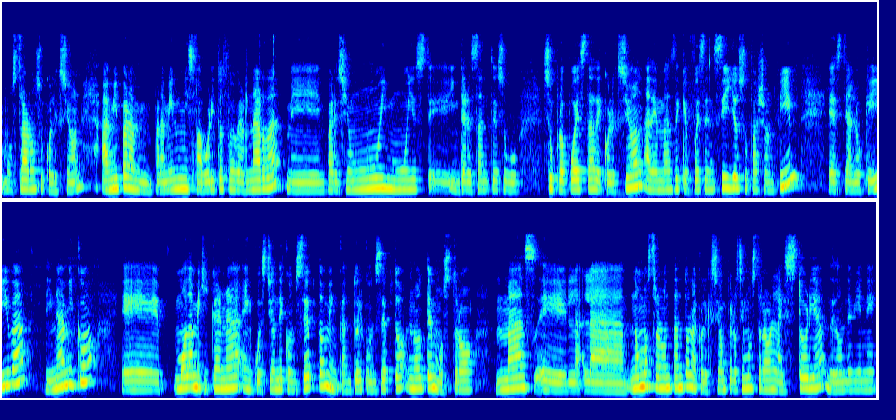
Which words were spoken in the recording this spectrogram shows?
mostraron su colección. A mí, para, para mí, mis favoritos fue Bernarda, me pareció muy, muy este, interesante su, su propuesta de colección, además de que fue sencillo su fashion film, este, a lo que iba, dinámico. Eh, moda mexicana en cuestión de concepto, me encantó el concepto, no te mostró más eh, la, no mostraron tanto la colección, pero sí mostraron la historia de dónde viene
